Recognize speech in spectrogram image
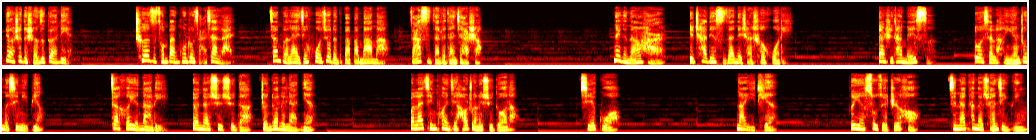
吊车的绳子断裂，车子从半空中砸下来，将本来已经获救了的爸爸妈妈砸死在了担架上。那个男孩也差点死在那场车祸里，但是他没死，落下了很严重的心理病，在何野那里断断续续的诊断了两年。本来情况已经好转了许多了，结果那一天，何野宿醉之后醒来，看到全景云。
